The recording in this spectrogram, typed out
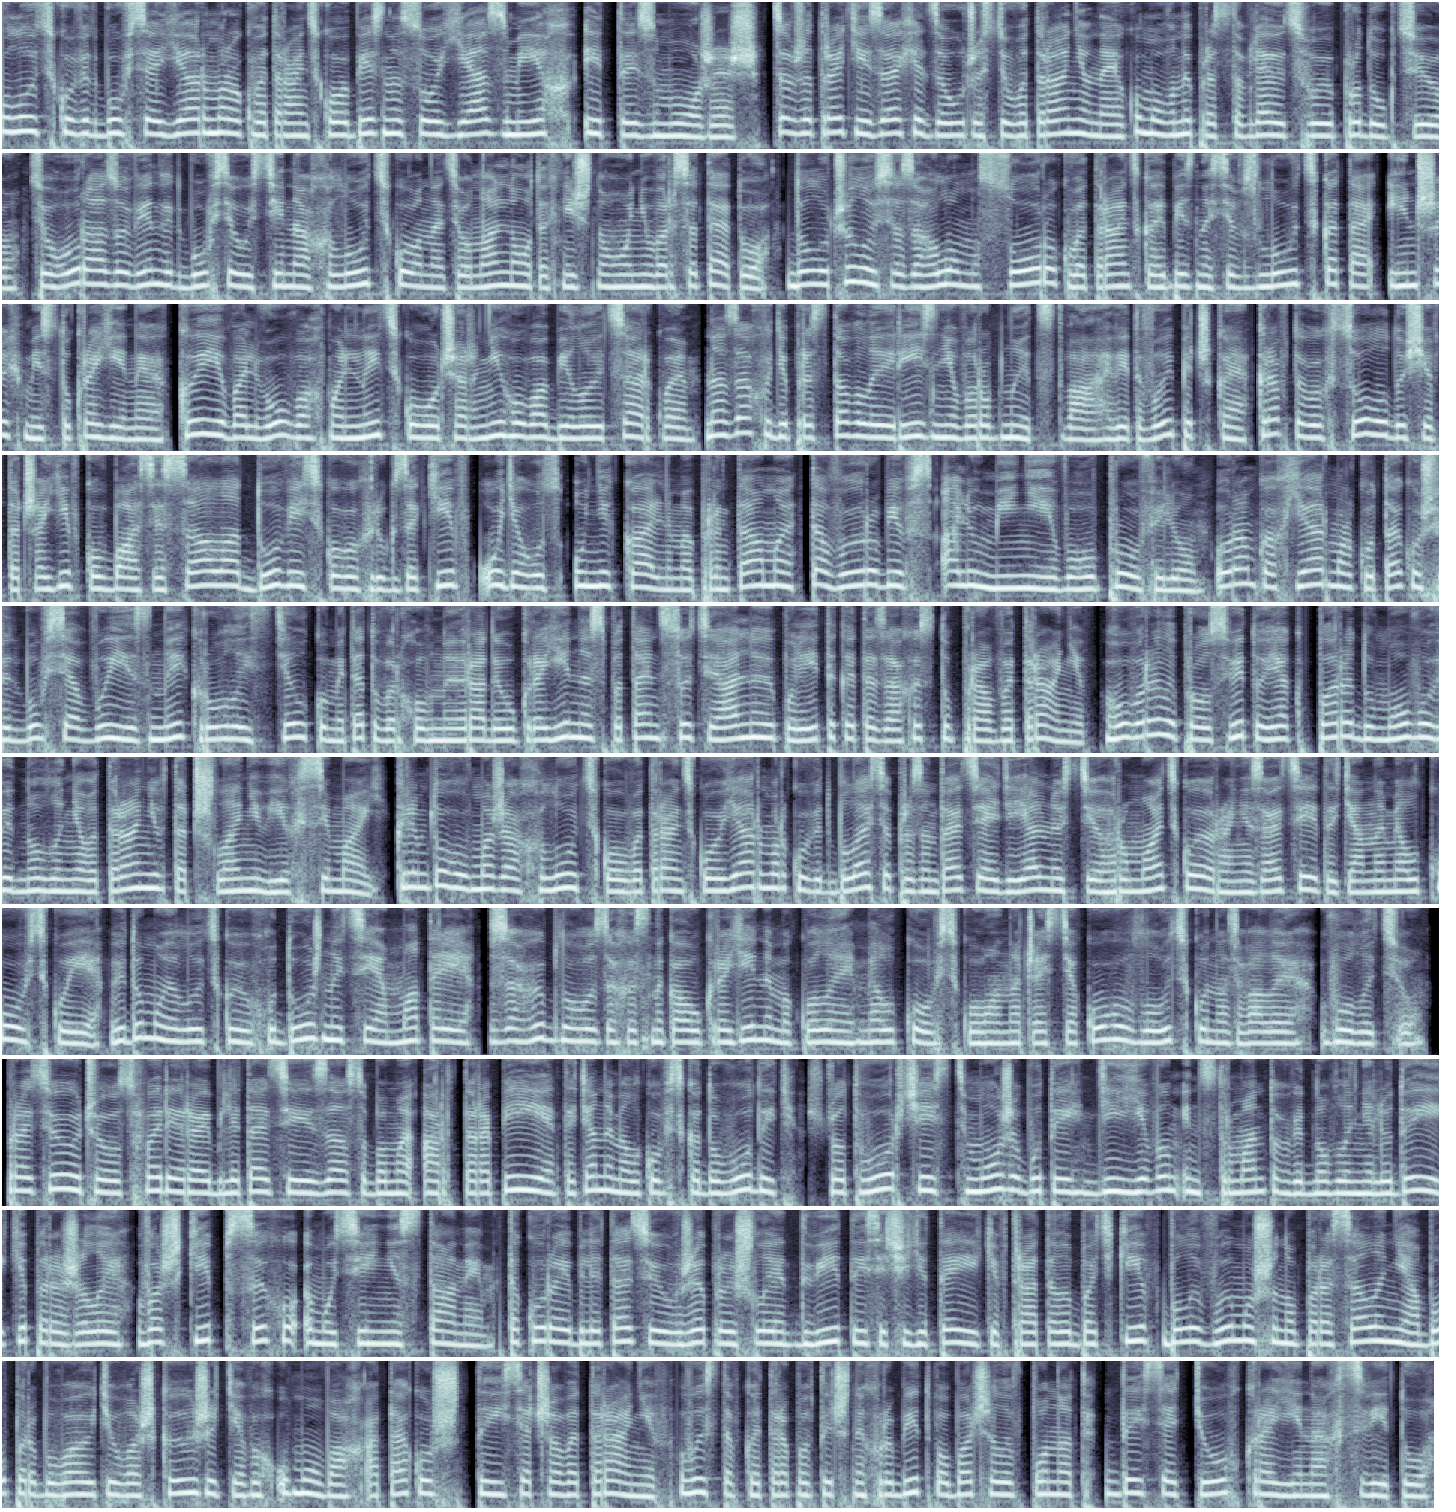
У Луцьку відбувся ярмарок ветеранського бізнесу Я зміг і ти зможеш. Це вже третій захід за участю ветеранів, на якому вони представляють свою продукцію. Цього разу він відбувся у стінах Луцького національного технічного університету. Долучилося загалом 40 ветеранських бізнесів з Луцька та інших міст України: Києва, Львова, Хмельницького, Чернігова, Білої церкви. На заході представили різні виробництва від випічки, крафтових солодощів та чаїв, ковбас і сала до військових рюкзаків, одягу з унікальними принтами та виробів з алюмінієвого профілю. У рамках ярмарку також відбувся виїзний круглий стіл Комітету Верховної Ради України з питань соціальної політики та захисту прав ветеранів. Говорили про освіту як передумову відновлення ветеранів та членів їх сімей. Крім того, в межах Луцького ветеранського ярмарку відбулася презентація діяльності громадської організації Тетяни Мялковської, відомої луцької художниці, матері загиблого захисника України Миколи Мялковського, на честь якого в Луцьку назвали вулицю. Працюючи у сфері реабілітації засобами арт-терапії, Тетяна Мялковська доводить, що творчість може бути дієвим інструментом відновлення людей, які пережили важкі психоемоційні стани. Таку реабілітацію вже пройшли дві тисячі дітей, які втратили батьків, були вимушено переселені або перебувають у важких життєвих умовах, а також тисяча ветеранів. Виставки терапевтичних робіт побачили в понад 10 країнах світу.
